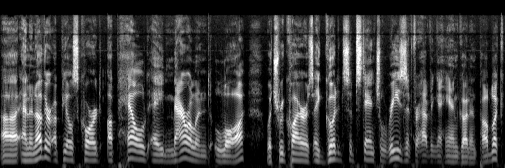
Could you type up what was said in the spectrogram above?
uh, and another appeals court upheld a Maryland law which requires a good and substantial reason for having a handgun in public.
